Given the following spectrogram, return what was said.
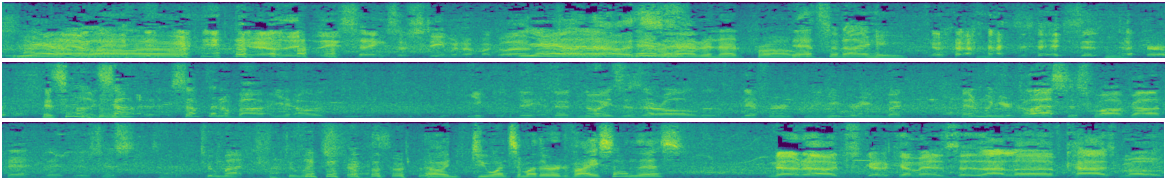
yeah, well, uh, you know, th- these things are steaming up my glasses. yeah, I know, we it's, were having that problem. That's what I hate. it's just terrible. It's, it's some, something about you know, you, the, the noises are all different, and the hearing, but then when your glasses fog out, that, that it's just too much, too much stress. Oh, and do you want some other advice on this? No, no, I'm just going to come in and say that I love Cosmos.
